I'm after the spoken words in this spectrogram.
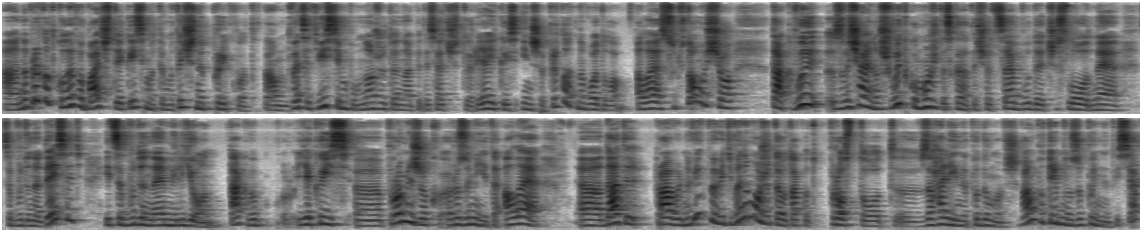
А, Наприклад, коли ви бачите якийсь математичний приклад, там 28 помножити на 54, я якийсь інший приклад наводила, але суть в тому, що так, ви звичайно швидко можете сказати, що це буде число не це буде не 10 і це буде не мільйон. Так, ви якийсь е, проміжок розумієте, але е, дати правильну відповідь ви не можете отак, от просто от е, взагалі не подумавши. Вам потрібно зупинитися,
